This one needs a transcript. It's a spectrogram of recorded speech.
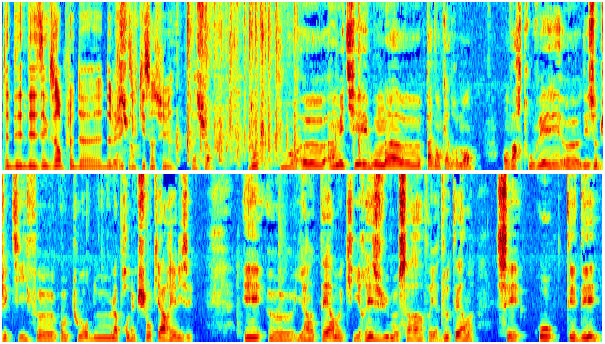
peut-être des, des, exemples d'objectifs qui sont suivis? Bien sûr. Donc, pour euh, un métier où on n'a pas d'encadrement, on va retrouver euh, des objectifs autour de la production qui a réalisé. Et euh, il y a un terme qui résume ça, enfin il y a deux termes, c'est OTD,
